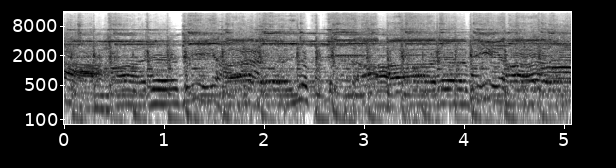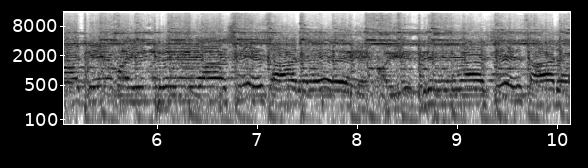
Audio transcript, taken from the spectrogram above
आहार विहार युक्त आहार विहार. देव इंद्रियाचे सारे देव इंद्रियाचे सारे.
